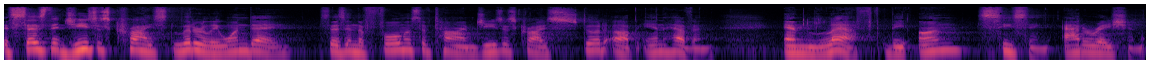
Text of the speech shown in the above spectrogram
It says that Jesus Christ, literally one day, says, in the fullness of time, Jesus Christ stood up in heaven and left the unceasing adoration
